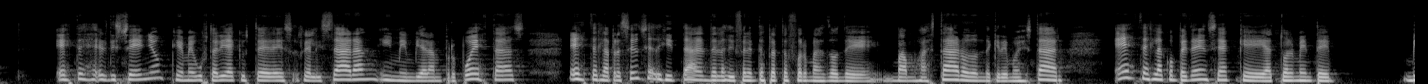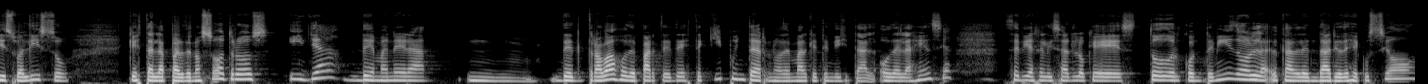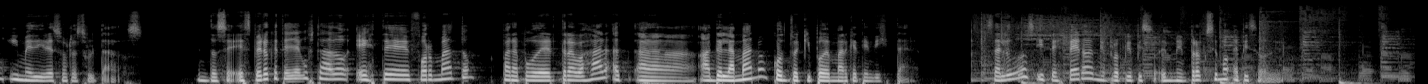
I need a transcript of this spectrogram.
este es el diseño que me gustaría que ustedes realizaran y me enviaran propuestas, esta es la presencia digital de las diferentes plataformas donde vamos a estar o donde queremos estar, esta es la competencia que actualmente visualizo que está a la par de nosotros, y ya de manera mm, del trabajo de parte de este equipo interno de marketing digital o de la agencia sería realizar lo que es todo el contenido, el calendario de ejecución y medir esos resultados. Entonces, espero que te haya gustado este formato para poder trabajar de la mano con tu equipo de marketing digital. Saludos y te espero en mi, propio en mi próximo episodio.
